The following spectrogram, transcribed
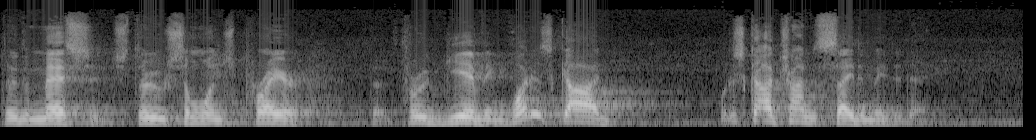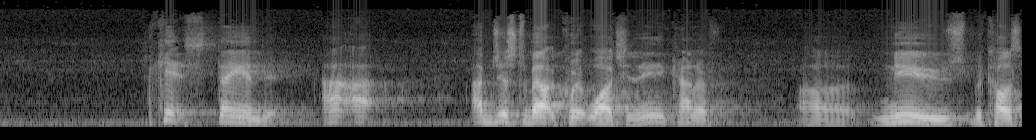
through the message, through someone's prayer, through giving. What is God, what is God trying to say to me today? I can't stand it. I, I, I've just about quit watching any kind of uh, news because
